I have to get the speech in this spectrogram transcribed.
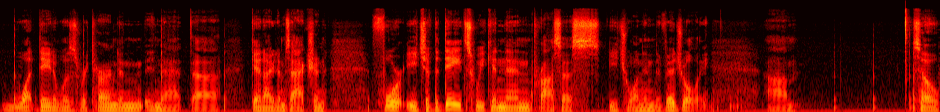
what data was returned in, in that uh, get items action. For each of the dates we can then process each one individually. Um, so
